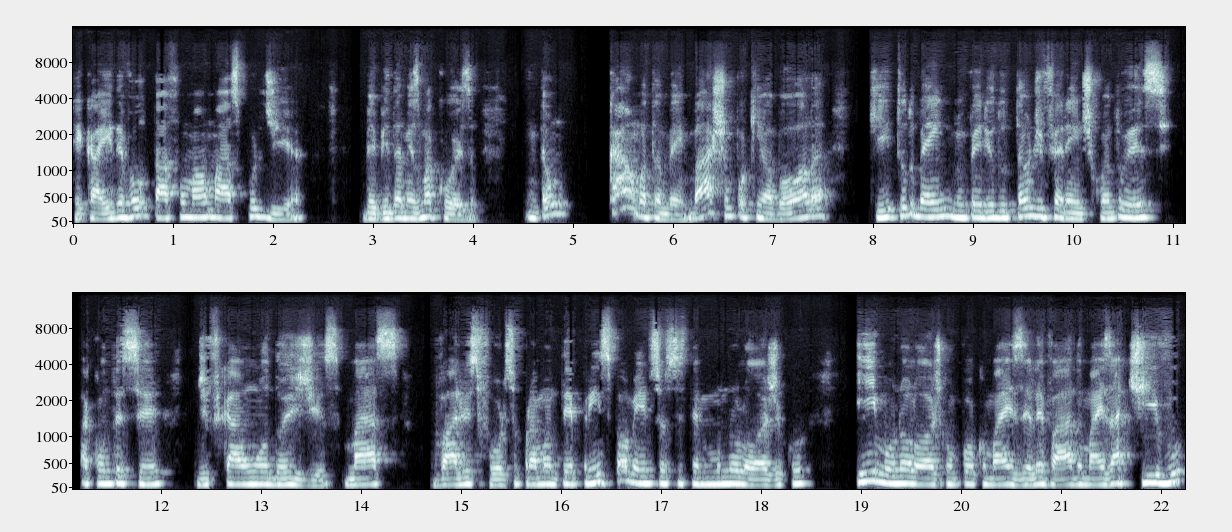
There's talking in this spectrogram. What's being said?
Recaída é voltar a fumar um maço por dia. Bebida a mesma coisa. Então, calma também, baixa um pouquinho a bola, que tudo bem, num período tão diferente quanto esse, acontecer de ficar um ou dois dias. Mas vale o esforço para manter principalmente seu sistema imunológico imunológico um pouco mais elevado, mais ativo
